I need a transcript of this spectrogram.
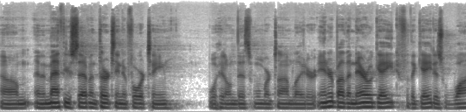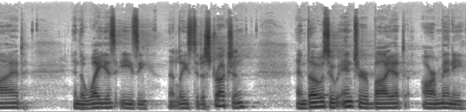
Um, and in Matthew 7 13 and 14, we'll hit on this one more time later. Enter by the narrow gate, for the gate is wide and the way is easy that leads to destruction, and those who enter by it are many.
